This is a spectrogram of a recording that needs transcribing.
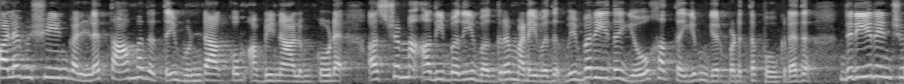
பல விஷயங்களில் தாமதத்தை உண்டாக்கும் அப்படின்னாலும் கூட அஷ்டம அதிபதி வக்ரம் அடைவது விபரீத யோகத்தையும் ஏற்படுத்த போகிறது. திடீரென்று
